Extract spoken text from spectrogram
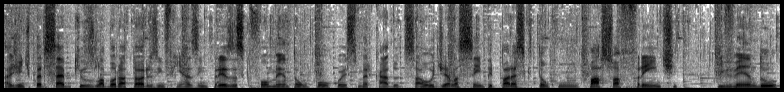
a gente percebe que os laboratórios, enfim, as empresas que fomentam um pouco esse mercado de saúde, elas sempre parece que estão com um passo à frente e vendo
